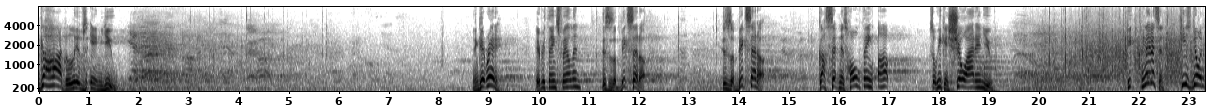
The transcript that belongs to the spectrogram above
God lives in you. And get ready. Everything's failing. This is a big setup. This is a big setup. God's setting this whole thing up so He can show out in you. He, listen, He's doing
